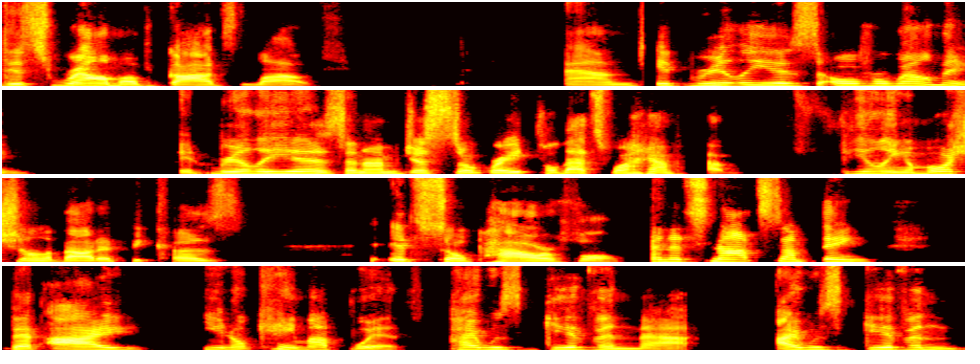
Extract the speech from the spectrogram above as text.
this realm of God's love. And it really is overwhelming. It really is. And I'm just so grateful. That's why I'm, I'm feeling emotional about it because it's so powerful. And it's not something that I, you know, came up with. I was given that. I was given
